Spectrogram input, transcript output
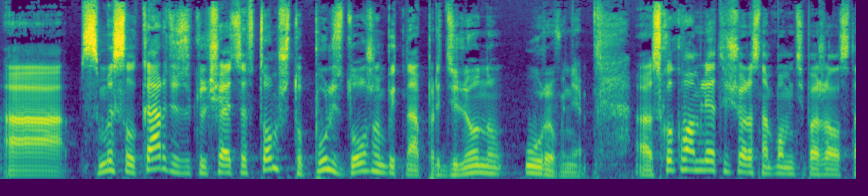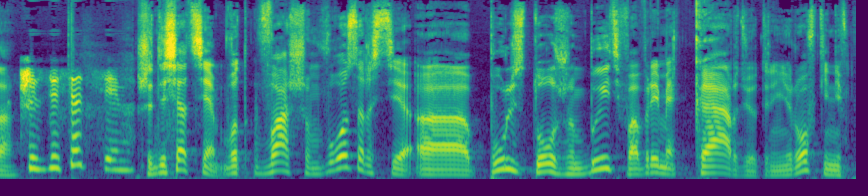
А смысл кардио заключается в том, что пульс должен быть на определенном уровне. А сколько вам лет, еще раз напомните, пожалуйста? 67. 67. Вот в вашем возрасте а, пульс должен быть во время кардиотренировки, не в,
